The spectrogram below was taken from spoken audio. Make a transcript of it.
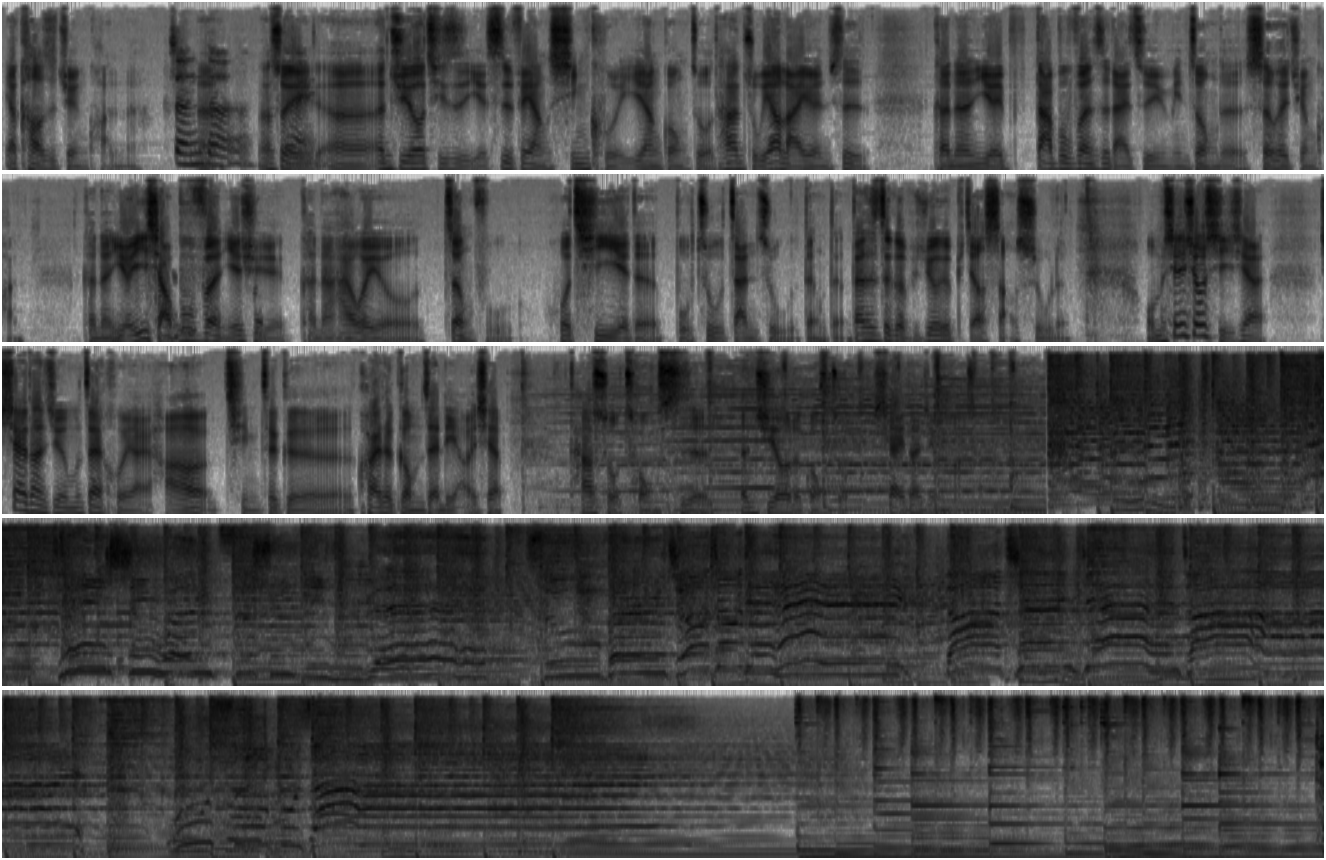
要靠的是捐款嘛，真的。那，那所以呃，NGO 其实也是非常辛苦的一样工作。它主要来源是可能有一大部分是来自于民众的社会捐款，可能有一小部分，也许可能还会有政府。或企业的补助、赞助等等，但是这个就比较少数了。我们先休息一下，下一段节目再回来，好请这个快乐跟我们再聊一下他所从事的 NGO 的工作。下一段节目马上。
